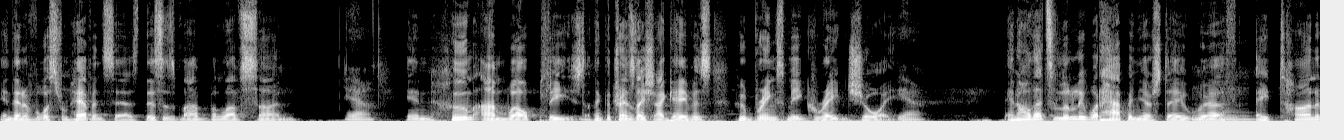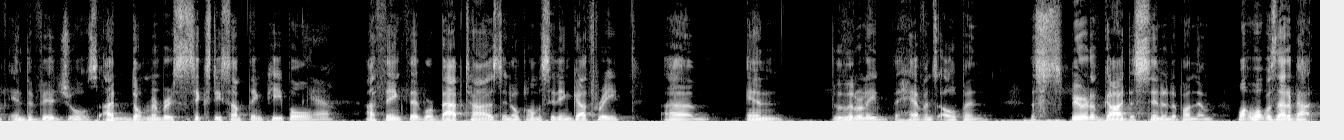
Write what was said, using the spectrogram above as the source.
and then a voice from heaven says, "This is my beloved Son." Yeah. In whom I'm well pleased. I think the translation I gave is "who brings me great joy." Yeah. And all that's literally what happened yesterday with Mm-hmm. a ton of individuals. I don't remember 60 something people, Yeah. I think, that were baptized in Oklahoma City and Guthrie. Um, and literally the heavens opened, the Spirit of God descended upon them. What, what was that about?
